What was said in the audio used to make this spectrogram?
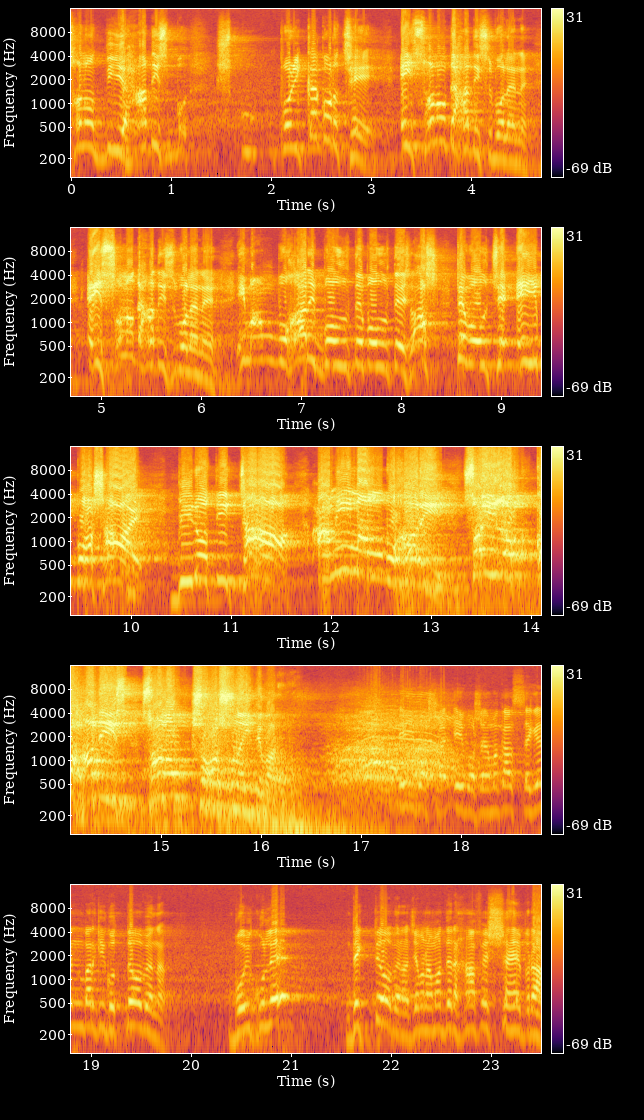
সনদ দিয়ে হাদিস পরীক্ষা করছে, এই সনদে হাদিস বলেন, এই সনদে হাদিস বলেন, ইমাম বুখারি বলতে বলতে লাস্টে বলছে, এই বসায় বিরতি ছাড়া আমি ইমাম বুখারি, ছয় লক্ষ হাদিস সনদ সহ শুনাইতে পারব। এই বসায় এই বসায় আমাকে সেকেন্ড বার কি করতে হবে না? বই খুলে দেখতে হবে না। যেমন আমাদের হাফেজ সাহেবরা,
